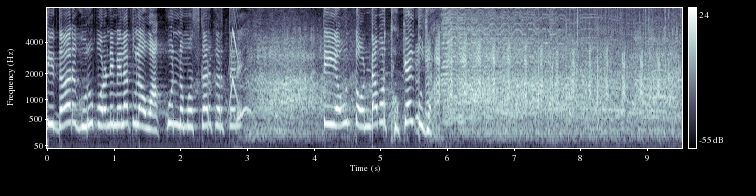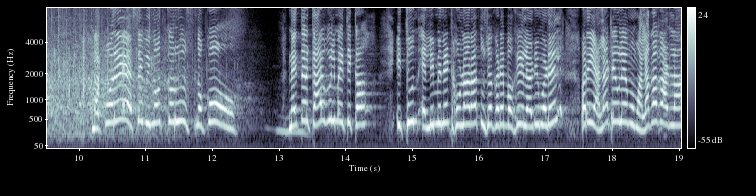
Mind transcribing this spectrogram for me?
ती दर गुरुपौर्णिमेला तुला वाकून नमस्कार करते रे. ती येऊन तोंडावर थुकेल तुझ्या. नको रे असे विनोद करूस नको. नाहीतर काय होईल माहिती का? इथून एलिमिनेट होणारा तुझ्याकडे बघेल आणि म्हणेल अरे याला ठेवलंय मग मला का काढला?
